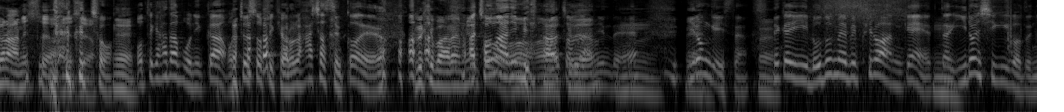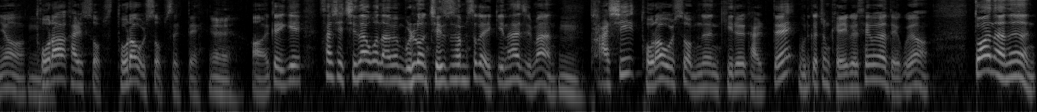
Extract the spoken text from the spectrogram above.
저는 안 했어요. 안 했어요. 그렇죠. 네. 어떻게 하다 보니까 어쩔 수 없이 결혼을 하셨을 거예요. 그렇게 말하면 아, 저는 또, 아닙니다. 아, 저는 그래요? 아닌데. 음, 네. 이런 게 있어요. 네. 그러니까 이 로드맵이 필요한 게 딱 이런 시기거든요. 돌아갈 수 없, 돌아올 수 없을 때. 예. 어, 그러니까 이게 사실 지나고 나면 물론 재수 삼수가 있긴 하지만 음. 다시 돌아올 수 없는 길을 갈 때 우리가 좀 계획을 세워야 되고요. 또 하나는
